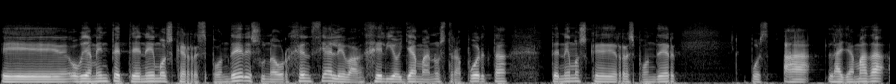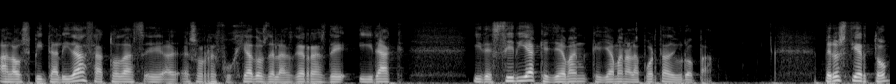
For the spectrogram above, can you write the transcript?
Eh, obviamente tenemos que responder, es una urgencia, el Evangelio llama a nuestra puerta, tenemos que responder pues a la llamada a la hospitalidad a todos esos refugiados de las guerras de Irak y de Siria que llevan que llaman a la puerta de Europa. Pero es cierto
